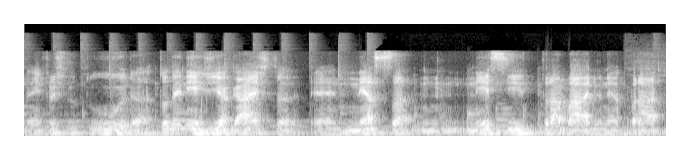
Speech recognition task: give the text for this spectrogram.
né, infraestrutura, toda a energia gasta é, nessa, nesse trabalho né, para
